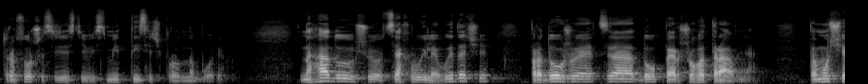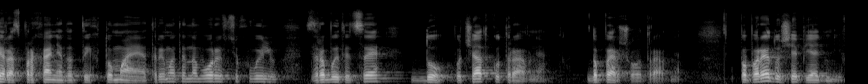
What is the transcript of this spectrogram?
368 тисяч проднаборів. Нагадую, що ця хвиля видачі продовжується до 1 травня. Тому ще раз прохання до тих, хто має отримати набори в цю хвилю, зробити це до початку травня, до 1 травня. Попереду ще 5 днів.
